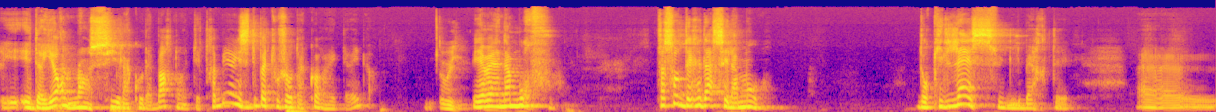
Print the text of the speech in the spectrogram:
et, et d'ailleurs, Nancy et la Collabarde ont été très bien. Ils n'étaient pas toujours d'accord avec Derrida. Oui. Il y avait un amour fou. De toute façon, Derrida, c'est l'amour. Donc, il laisse une liberté. Euh,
